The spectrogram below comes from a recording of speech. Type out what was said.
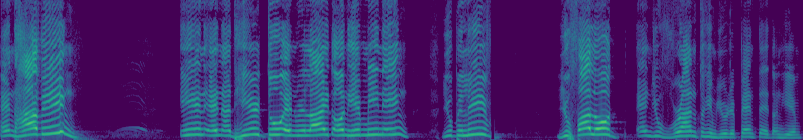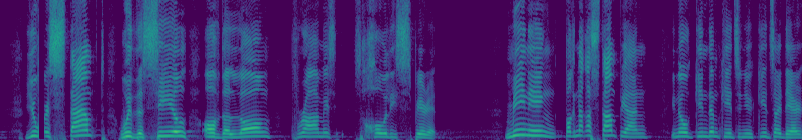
and having in and adhered to and relied on him, meaning you believed, you followed, and you've run to him, you repented on him. You were stamped with the seal of the long promised Holy Spirit. Meaning, pag nakastamp yan, you know, kingdom kids, and your kids are there,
